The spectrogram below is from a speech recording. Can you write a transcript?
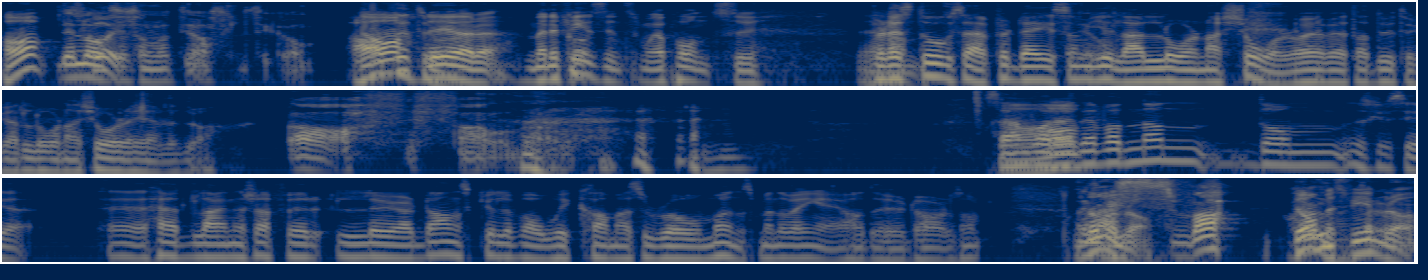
Ja, Det skoj. låter som att jag skulle tycka om. Ja, det, tror jag. gör det. Men det finns inte så många det här För det stod så här, för dig som Jo. gillar Lorna Shore, och jag vet att du tycker att Lorna Shore är jävligt bra. Ja, fy fan vad bra. Sen Ja. var det, det var någon, de, nu ska vi se, eh, headlinersa för lördagen skulle vara We Come As Romans, men det var inga jag hade hört talas om. De är bra. De är svinbra.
